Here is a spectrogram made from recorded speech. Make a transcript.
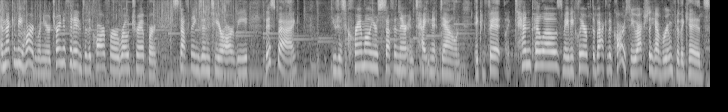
and that can be hard when you're trying to fit it into the car for a road trip or stuff things into your RV. This bag you just cram all your stuff in there and tighten it down. It could fit like 10 pillows, maybe clear up the back of the car so you actually have room for the kids.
